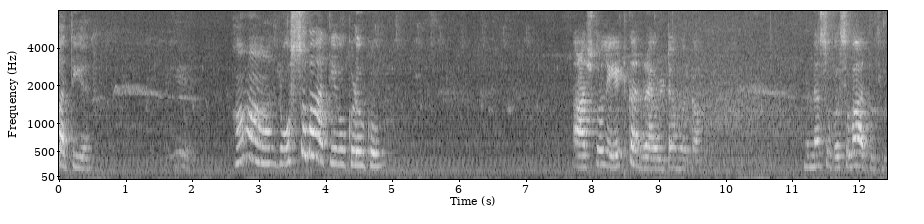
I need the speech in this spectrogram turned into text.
आती है। हाँ रोज सुबह आती है कुकड़ों को। आज तो लेट कर रहा है उल्टा मुर्गा। वरना सुबह सुबह आती थी.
